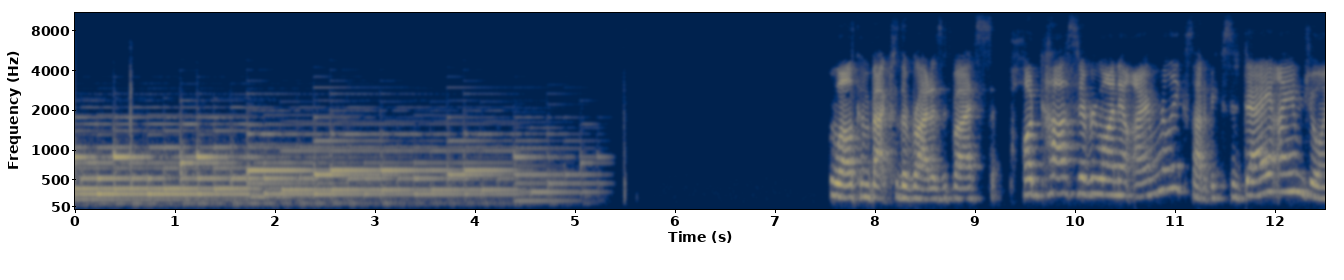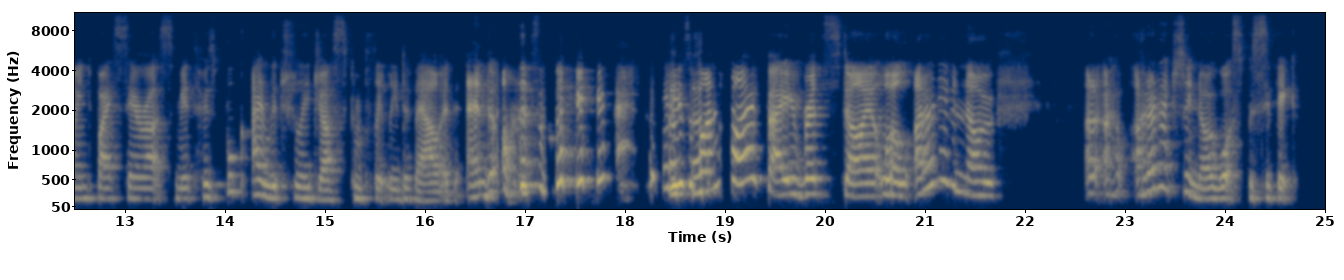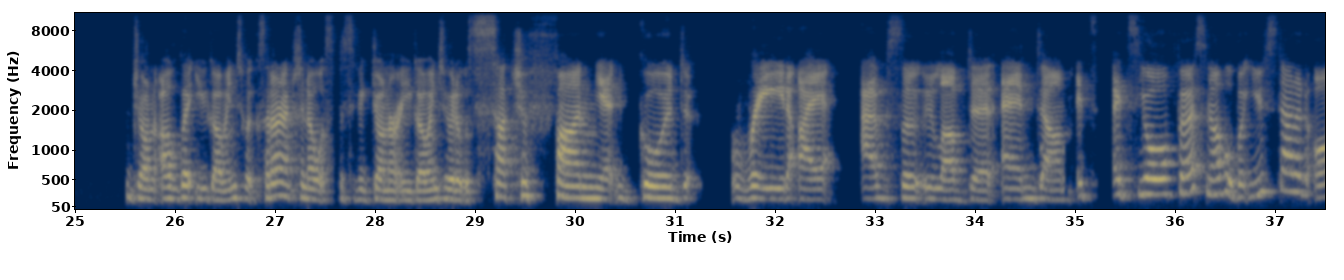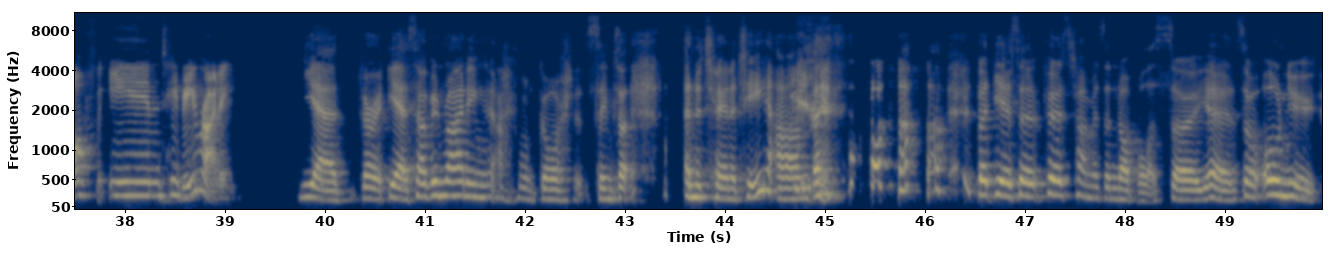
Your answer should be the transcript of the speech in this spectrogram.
Welcome back to the Writer's Advice podcast, everyone. Now, I'm really excited because today I am joined by Sarah Smith, whose book I literally just completely devoured. And honestly, it is one of my favorite style. Well, I don't even know. I, I don't actually know what specific genre. I'll let you go into it because I don't actually know what specific genre you go into it. It was such a fun yet good read. I absolutely loved it. And um, it's it's your first novel, but you started off in TV writing. Yeah, very. Yeah, so I've been writing. Oh gosh, it seems like an eternity. Um, but yeah, so first time as a novelist. So yeah, so all new.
